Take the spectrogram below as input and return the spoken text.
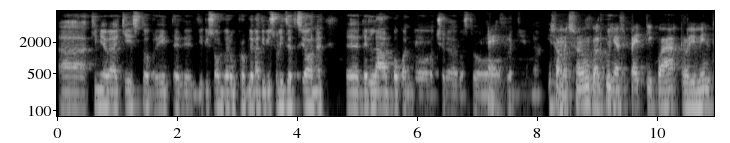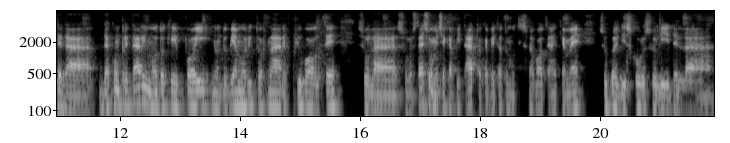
a chi mi aveva chiesto di, di risolvere un problema di visualizzazione eh, dell'albo quando c'era questo eh, plugin. Insomma, ci sono comunque alcuni aspetti qua probabilmente da, da, completare in modo che poi non dobbiamo ritornare più volte sulla, sullo stesso, come ci è capitato, è capitato moltissime volte anche a me su quel discorso lì della,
